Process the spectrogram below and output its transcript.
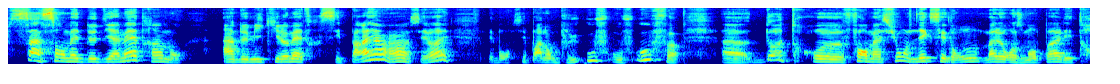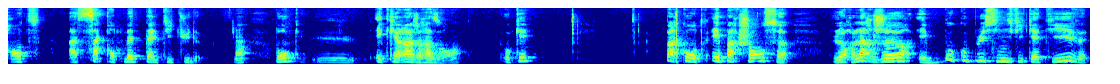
500 mètres de diamètre, hein, bon, un demi-kilomètre, c'est pas rien, hein, c'est vrai, mais bon, c'est pas non plus ouf, ouf, ouf. Euh, D'autres euh, formations n'excéderont malheureusement pas les 30 à 50 mètres d'altitude. hein. Donc, euh, éclairage rasant. hein. Ok? Par contre, et par chance, leur largeur est beaucoup plus significative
